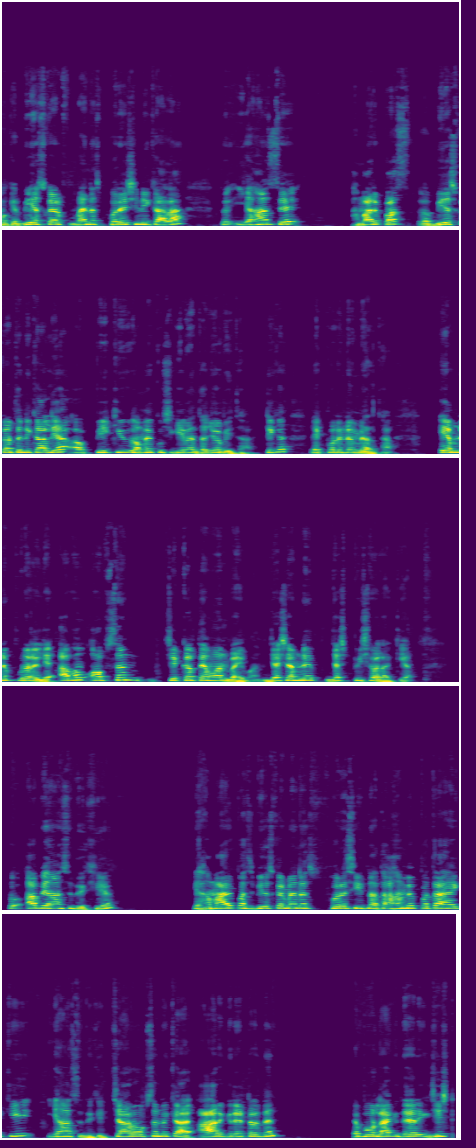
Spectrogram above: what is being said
Okay B square minus four A C निकाला। तो यहाँ से हमारे पास बी स्क्वायर तो निकाल लिया। और पी क्यू हमें कुछ गिवन था, जो भी था। ठीक है? एक पोलिनोमियल था। ये हमने पूरा ले लिया। अब हम ऑप्शन चेक करते हैं वन बाई वन जैसे हमने जस्ट पीछे वाला किया। तो अब यहाँ से देखिए कि हमारे पास B square minus four A C इतना था। हमें पता है कि यहाँ से देखिए, चारों ऑप्शन में क्या है? R greater than above like there exist,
